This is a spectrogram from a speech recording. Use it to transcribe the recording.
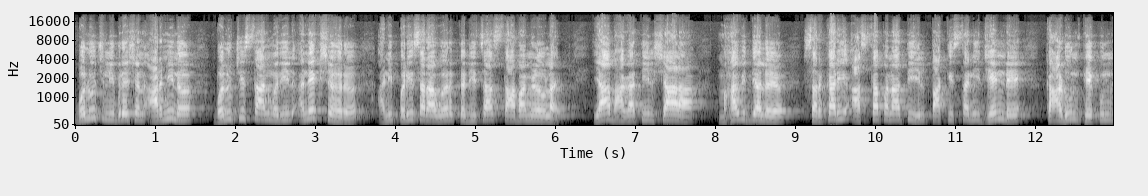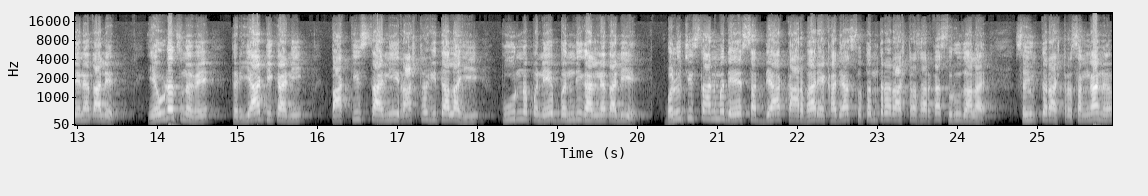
बलूच लिबरेशन आर्मीनं बलुचिस्तानमधील अनेक शहरं आणि परिसरावर कधीचाच ताबा मिळवलाय. या भागातील शाळा महाविद्यालय सरकारी आस्थापनातील पाकिस्तानी झेंडे काढून फेकून देण्यात आलेत. एवढंच नव्हे तर या ठिकाणी पाकिस्तानी राष्ट्रगीतालाही पूर्णपणे बंदी घालण्यात आली आहे. बलुचिस्तानमध्ये सध्या कारभार एखाद्या स्वतंत्र राष्ट्रासारखा सुरू झाला आहे संयुक्त राष्ट्रसंघानं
